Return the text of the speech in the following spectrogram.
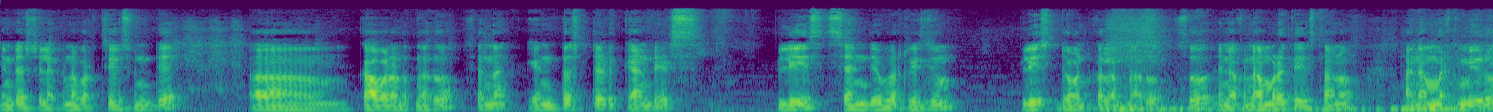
ఇండస్ట్రియల్ ఎక్కడ వర్క్ చేసి ఉంటే కావాలంటున్నారు. సరేనా? Interested candidates please send your resume please don't call అంటున్నారు సో నేను ఒక నెంబర్ అయితే ఇస్తాను. ఆ నెంబర్కి మీరు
